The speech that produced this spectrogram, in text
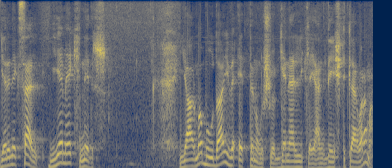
geleneksel yemek nedir? Yarma buğday ve etten oluşuyor genellikle yani değişiklikler var ama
